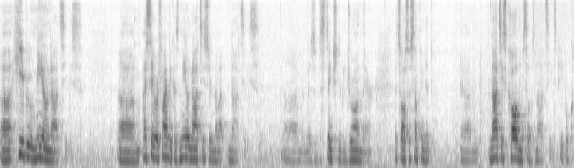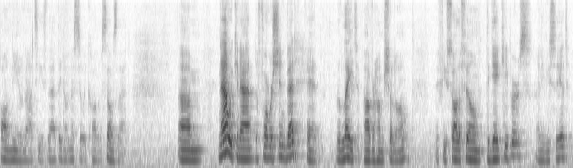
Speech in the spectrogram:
uh, Hebrew neo Nazis. Um, I say refined because neo Nazis are not Nazis, um, and there's a distinction to be drawn there. It's also something that um, Nazis call themselves Nazis. People call neo Nazis that. They don't necessarily call themselves that. Um, now we can add the former Shin Bet head, the late Avraham Shalom. If you saw the film The Gatekeepers, any of you see it?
